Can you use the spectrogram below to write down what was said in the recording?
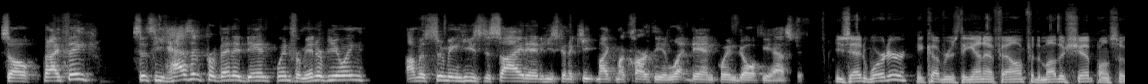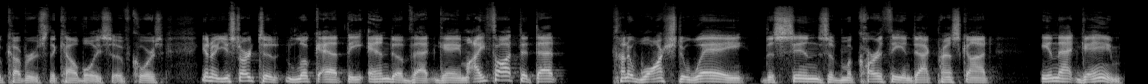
so but I think since he hasn't prevented Dan Quinn from interviewing I'm assuming he's decided he's going to keep Mike McCarthy and let Dan Quinn go if he has to. He's Ed Werder. He covers the NFL for the mothership, also covers the Cowboys, of course. You know, you start to look at the end of that game. I thought that that kind of washed away the sins of McCarthy and Dak Prescott in that game.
